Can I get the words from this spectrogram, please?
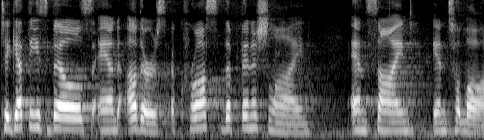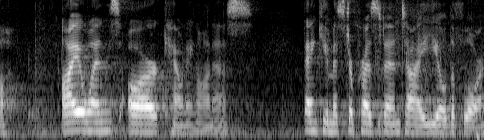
to get these bills and others across the finish line and signed into law. Iowans are counting on us. Thank you, Mr. President. I yield the floor.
